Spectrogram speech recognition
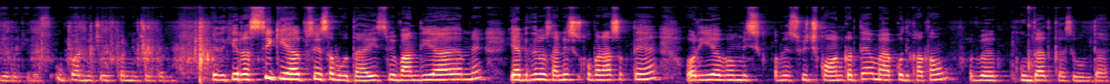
ये देखिए दोस्तों, ऊपर नीचे ऊपर नीचे, ऊपर ये देखिए, रस्सी की हेल्प से सब होता है। इसमें बाँध दिया है हमने। या फिर आसानी से इसको बना सकते हैं। और ये अब हम इस, अपने स्विच को ऑन करते हैं। मैं आपको दिखाता हूँ अब घूमता है तो कैसे घूमता है।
